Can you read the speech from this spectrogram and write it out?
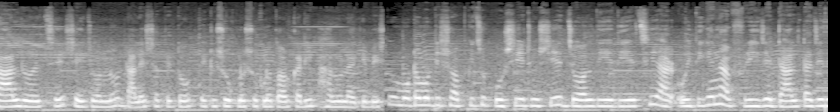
ডাল রয়েছে, সেই জন্য ডালের সাথে তো একটু শুকনো শুকনো তরকারি ভালো লাগে বেশ। তো মোটামুটি সব কিছু কষিয়ে ঠসিয়ে জল দিয়ে দিয়েছি। আর ওইদিকে না ফ্রিজে ডালটা যে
